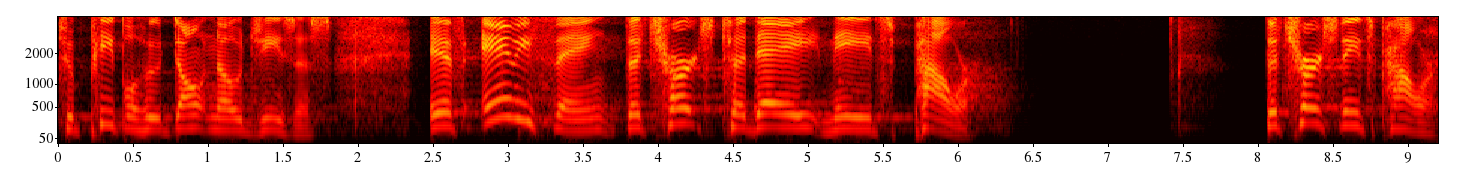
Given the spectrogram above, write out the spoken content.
to people who don't know Jesus. If anything, the church today needs power. The church needs power.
